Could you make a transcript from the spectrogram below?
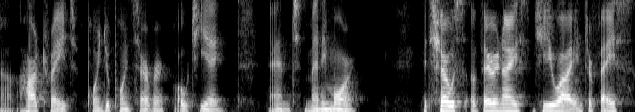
uh, heart rate, point-to-point -point server, OTA, and many more. It shows a very nice GUI interface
